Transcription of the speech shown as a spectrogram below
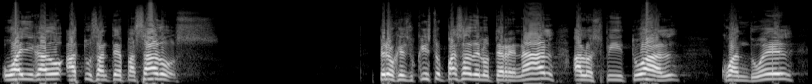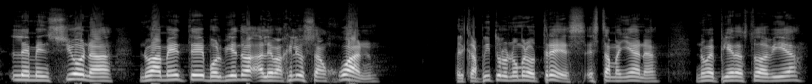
o ha llegado a tus antepasados. Pero Jesucristo pasa de lo terrenal a lo espiritual cuando Él le menciona nuevamente, volviendo al Evangelio de San Juan, el capítulo número 3, esta mañana. No me pierdas todavía.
